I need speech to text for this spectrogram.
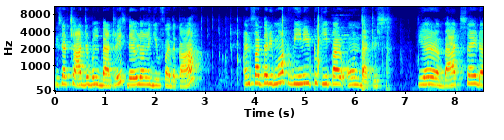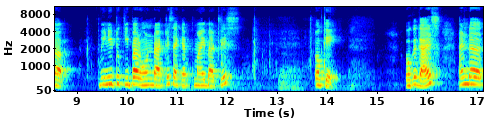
These are chargeable batteries. They will only give for the car. And for the remote we need to keep our own batteries. Here back side uh, we need to keep our own batteries. I kept my batteries. Okay. Okay guys. And uh,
